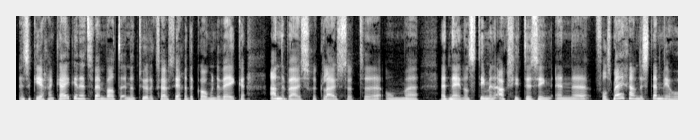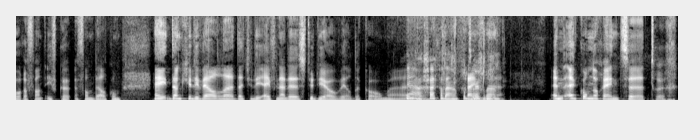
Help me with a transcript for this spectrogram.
eens een keer gaan kijken in het zwembad. En natuurlijk zou ik zeggen, de komende weken aan de buis gekluisterd eh, om eh, het Nederlands team in actie te zien. En eh, volgens mij gaan we de stem weer horen van Yveske van Belkom. Hey, dank jullie wel eh, dat jullie even naar de studio wilden komen. Ja, Eh, graag gedaan. Vond erg gedaan. En, en kom nog eens eh, terug.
